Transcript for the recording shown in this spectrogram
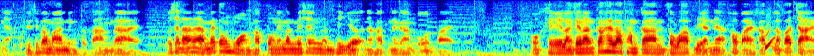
เนี่ยอยู่ที่ประมาณ 1 สตางค์ได้ เพราะฉะนั้นน่ะไม่ต้องห่วงครับ ตรงนี้มันไม่ใช่เงินที่เยอะนะครับในการโอนไป โอเค หลังจากนั้นก็ให้เราทำการ swap เหรียญเนี่ยเข้าไปครับ แล้วก็จ่าย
